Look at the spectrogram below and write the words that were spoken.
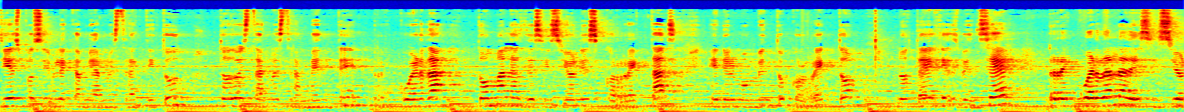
Si es posible cambiar nuestra actitud, todo está en nuestra mente. Recuerda, toma las decisiones correctas en el momento correcto. No te dejes vencer. Recuerda la decisión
